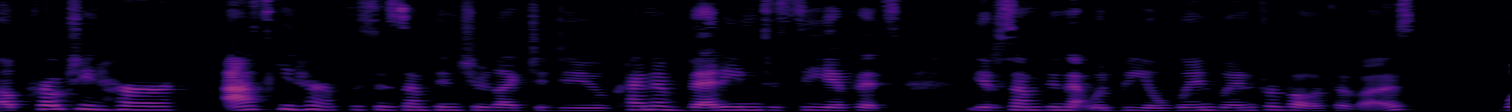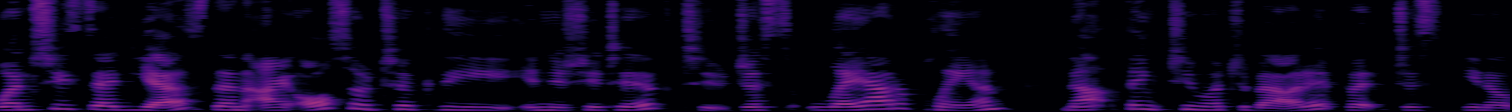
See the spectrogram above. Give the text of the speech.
approaching her, asking her if this is something she would like to do, kind of vetting to see if it's you know something that would be a win-win for both of us. Once she said yes, then I also took the initiative to just lay out a plan, not think too much about it, but just, you know,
